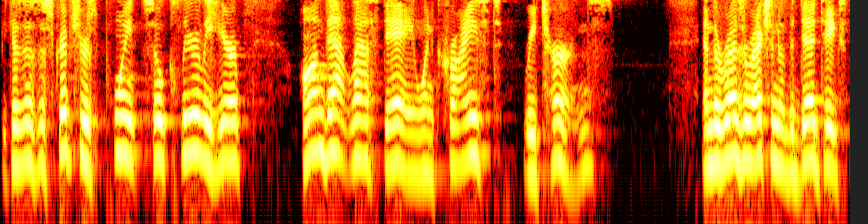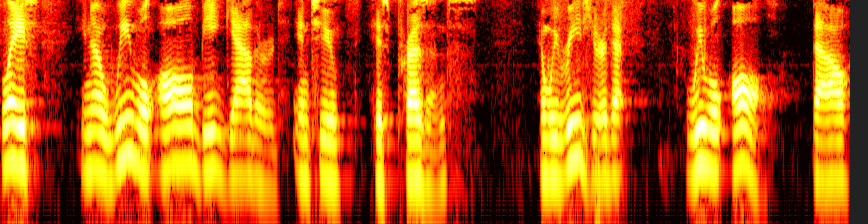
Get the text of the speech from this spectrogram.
Because as the scriptures point so clearly here, on that last day when Christ returns, and the resurrection of the dead takes place, you know, we will all be gathered into his presence. And we read here that we will all bow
